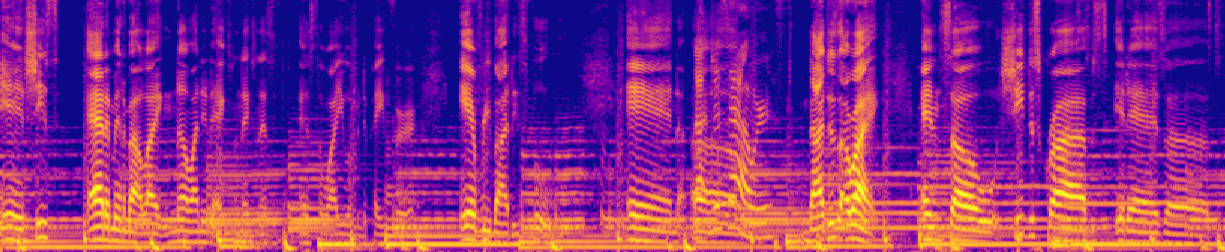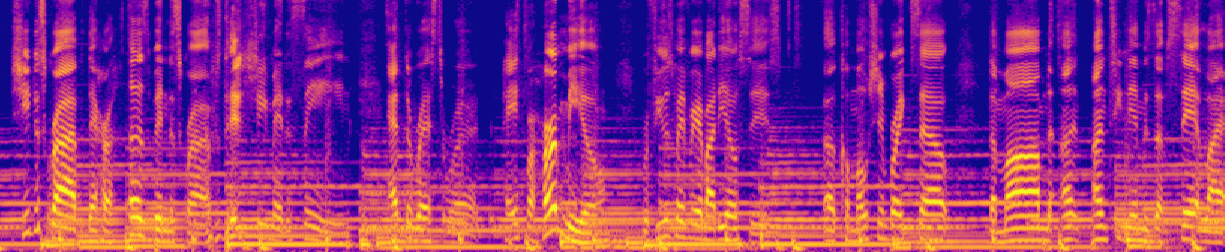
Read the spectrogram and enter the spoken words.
And she's adamant about like, no, I need an explanation as to, as to why you want me to pay for everybody's food. And not just uh, ours. Not just all right. And so she describes it as a. She describes that her husband describes that she made a scene at the restaurant, paid for her meal, refused to pay for everybody else's. A commotion breaks out. The mom, the un- auntie Nim is upset, like,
